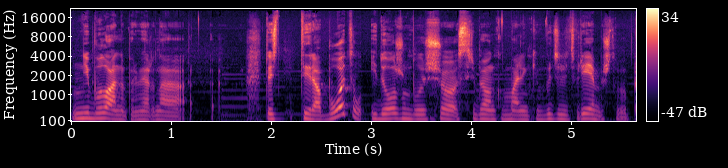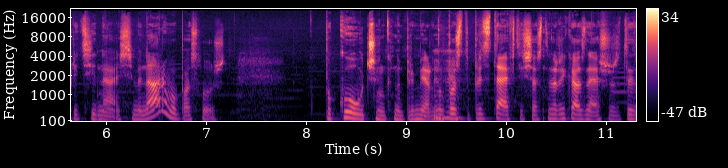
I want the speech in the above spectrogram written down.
не была, например, на... То есть ты работал и должен был еще с ребенком маленьким выделить время, чтобы прийти на семинар его послушать по коучинг, например. Ну, просто представь, ты сейчас наверняка знаешь уже, ты-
